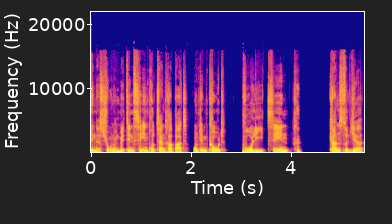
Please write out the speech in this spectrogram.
bin es schon und mit den 10% Rabatt und dem Code POLI10 kannst du dir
